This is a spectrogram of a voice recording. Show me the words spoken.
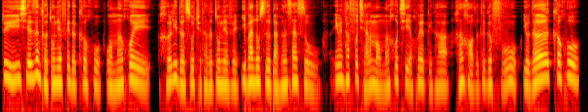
对于一些认可中介费的客户，我们会合理的收取他的中介费，一般都是百分之三十五。因为他付钱了嘛，我们后期也会给他很好的这个服务。有的客户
